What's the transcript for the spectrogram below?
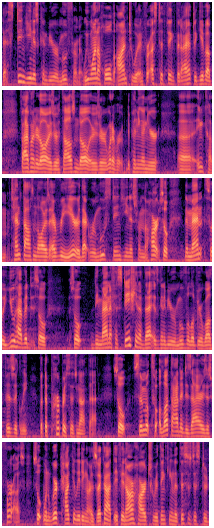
that stinginess can be removed from it. We want to hold on to it, and for us to think that I have to give up five hundred dollars or thousand dollars or whatever, depending on your uh, income, ten thousand dollars every year, that removes stinginess from the heart. So the man, so you have it. So so the manifestation of that is going to be removal of your wealth physically, but the purpose is not that. So, similar, so Allah Ta'ala desires is for us. So when we're calculating our zakat, if in our hearts we're thinking that this is just a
